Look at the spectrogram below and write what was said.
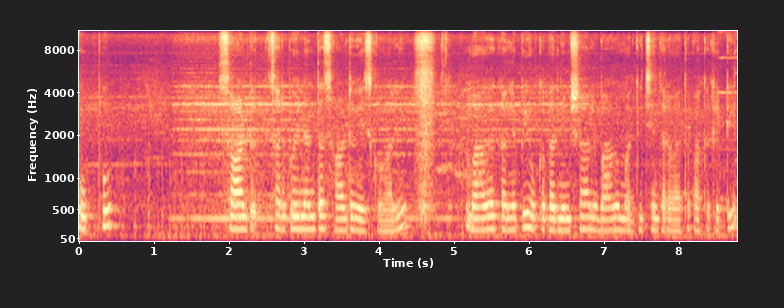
ఉప్పు సాల్ట్ సరిపోయినంత సాల్ట్ వేసుకోవాలి. బాగా కలిపి ఒక పది నిమిషాలు బాగా మగ్గించిన తర్వాత పక్కకెట్టి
